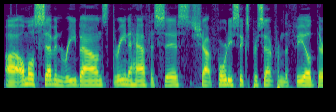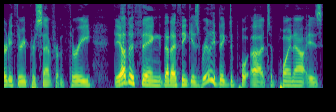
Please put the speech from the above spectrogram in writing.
Uh, almost seven rebounds, three and a half assists, shot 46% from the field, 33% from three. The other thing that I think is really big to, po- uh, to point out is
